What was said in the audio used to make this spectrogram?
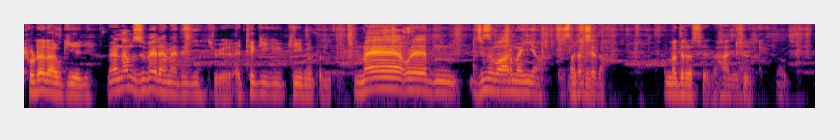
ਤੁਹਾਡਾ ਨਾਮ ਕੀ ਹੈ ਜੀ? ਮੇਰਾ ਨਾਮ ਜ਼ੁਬੈਰ ਅਹਿਮਦ ਹੈ ਜੀ। ਸਵੇਰ ਇੱਥੇ ਕੀ ਕੀ- ਕੀ ਮਤਲਬ? ਮੈਂ ਉਰੇ ਮ, ਜ਼ਿੰਮੇਵਾਰ ਮੈਂ ਹੀ ਹਾਂ ਮਦਰਸੇ ਦਾ। ਮਦਰਸੇ ਦਾ ਹਾਂਜੀ, ਹਾਂ। ਠੀਕ ਹੈ, okay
